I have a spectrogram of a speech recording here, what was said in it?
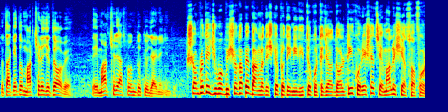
তো তাকে তো মাঠ ছেড়ে যেতে হবে। এই মাঠ ছেড়ে আজ পর্যন্ত কেউ যায়নি কিন্তু। সম্প্রতি যুব বিশ্বকাপে বাংলাদেশকে প্রতিনিধিত্ব করতে যাওয়া দলটি করে এসেছে মালয়েশিয়া সফর।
